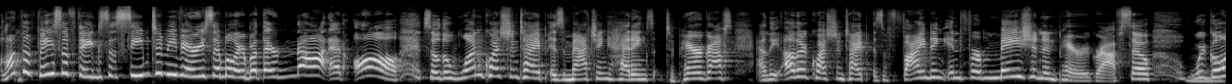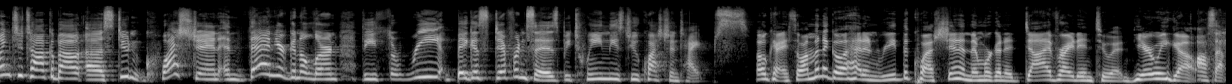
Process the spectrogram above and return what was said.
on the face of things seem to be very similar, but they're not at all. So the one question type is matching headings to paragraphs, and the other question type is finding information in paragraphs. So we're hmm. going to talk about a student question, and then you're going to learn the three biggest differences between these two question types. Okay. So I'm going to go ahead and read the question and and then we're going to dive right into it. Here we go. Awesome.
